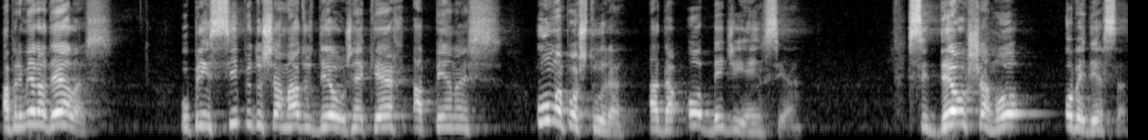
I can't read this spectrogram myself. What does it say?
A primeira delas, o princípio do chamado de Deus requer apenas uma postura, a da obediência. Se Deus chamou, obedeça.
